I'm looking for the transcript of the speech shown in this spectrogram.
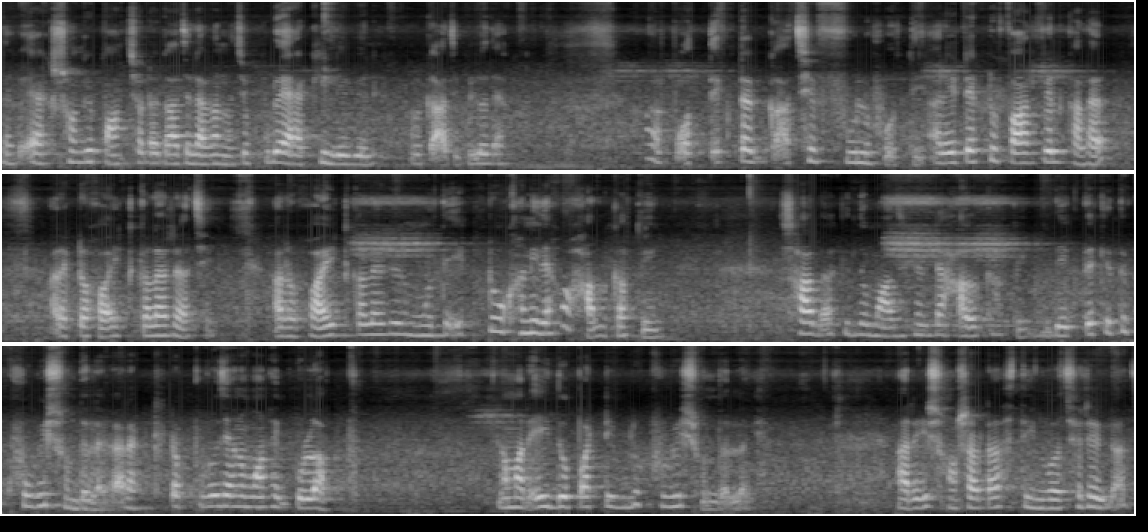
দেখো, একসঙ্গে পাঁচ ছটা গাছ লাগানো আছে, পুরো একই লেভেল ওর গাছগুলো দেখো। আর প্রত্যেকটা গাছে ফুল ভর্তি। আর এটা একটু পার্পেল কালার আর একটা হোয়াইট কালার আছে। আর হোয়াইট কালারের মধ্যে একটুখানি দেখো হালকা পিঙ্ক সাদা কিন্তু মাঝখানটা হালকা পিঙ্ক দেখতে খেতে খুবই সুন্দর লাগে। আর একটা পুরো যেন মনে হয় গোলাপ। আমার এই দোপাট্টিগুলো খুবই সুন্দর লাগে। আর এই শশাটা তিন বছরের গাছ।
